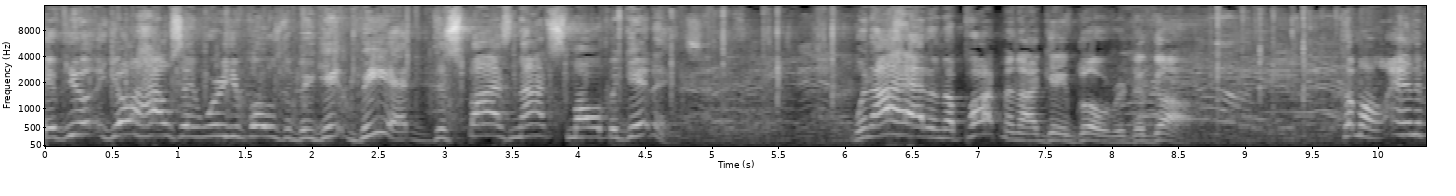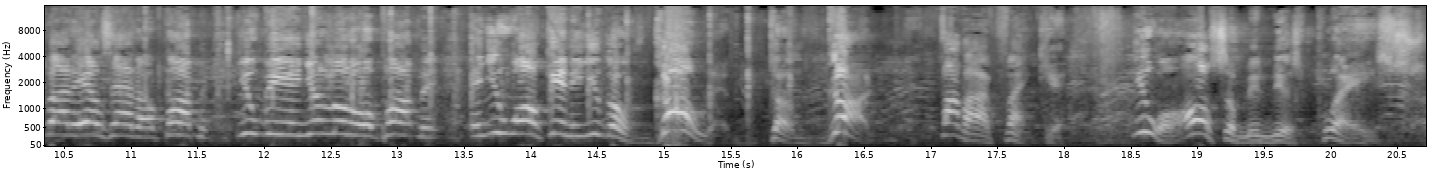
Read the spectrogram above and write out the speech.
If you, your house ain't where you're supposed to be at, despise not small beginnings. When I had an apartment, I gave glory to God. Come on, anybody else had an apartment? You be in your little apartment and you walk in and you go, Glory to God. Father, I thank you. You are awesome in this place.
